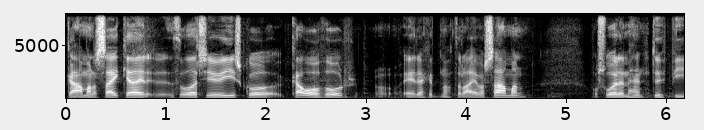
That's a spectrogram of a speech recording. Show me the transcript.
gaman að sækja þér þó þær séu í sko Ká og Þór er ekkert náttúrulega að æfa saman og svo er þeim hent upp í,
